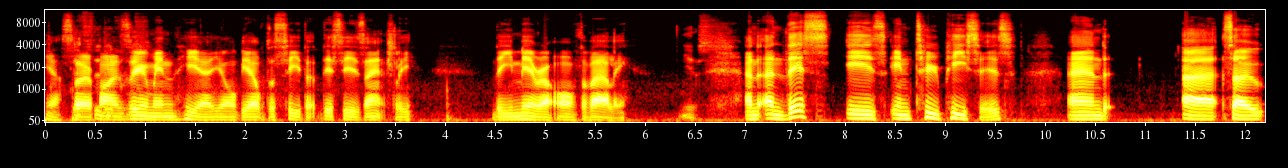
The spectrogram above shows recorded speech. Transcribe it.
Yeah, so That's if I zoom in here, you'll be able to see that this is actually the mirror of the valley. Yes. And and this is in two pieces, and uh, so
